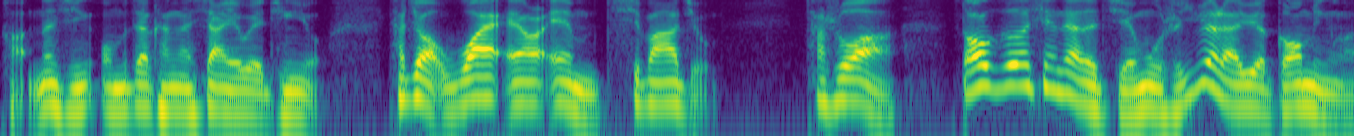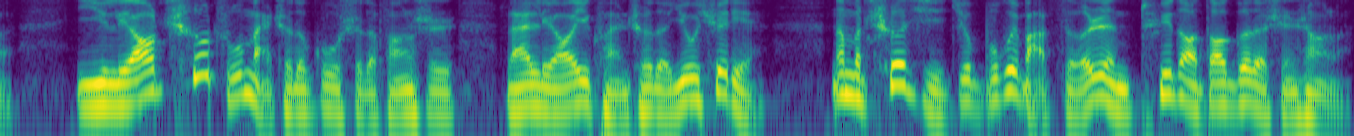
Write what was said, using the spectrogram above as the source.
好，那行，我们再看看下一位听友，他叫 YLM 七八九，他说啊，刀哥现在的节目是越来越高明了，以聊车主买车的故事的方式来聊一款车的优缺点。那么车企就不会把责任推到刀哥的身上了，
